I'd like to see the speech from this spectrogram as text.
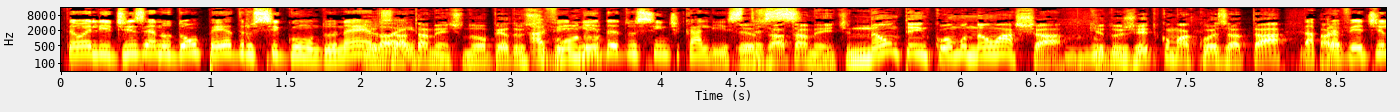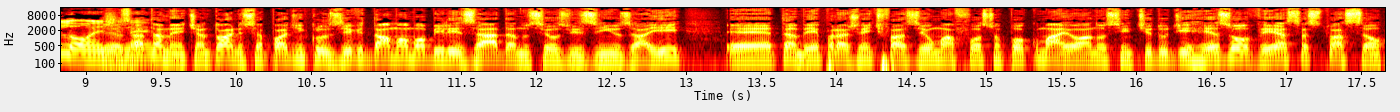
Então ele diz é no Dom Pedro II, né, Eloy? Exatamente, no Pedro II. Avenida dos Sindicalistas. Exatamente. Não tem como não achar, porque do jeito como a coisa tá. Dá pra a- ver de longe, né? Exatamente. Antônio, você pode inclusive dar uma mobilizada nos seus vizinhos aí, é, também para a gente fazer uma força um pouco maior no sentido de resolver essa situação.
